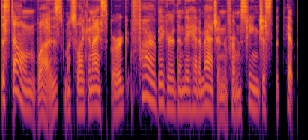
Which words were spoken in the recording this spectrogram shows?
The stone was, much like an iceberg, far bigger than they had imagined from seeing just the tip.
